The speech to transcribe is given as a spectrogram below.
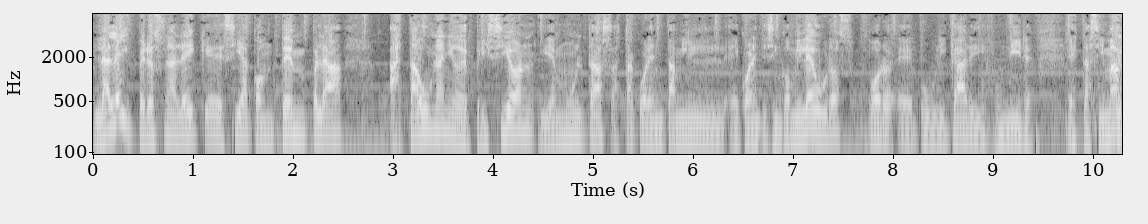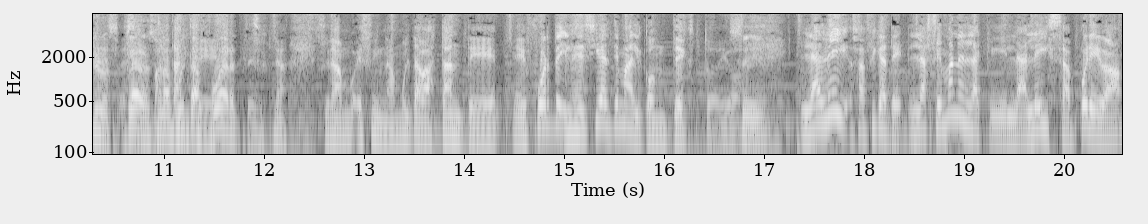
la ley, pero es una ley que decía contempla hasta un año de prisión y de multas hasta 40 mil, 45 mil euros por eh, publicar y difundir estas imágenes. Pero, claro, es, una multa fuerte. Es una, es una, es una multa bastante eh, fuerte. Y les decía el tema del contexto. Digo. Sí. La ley, o sea, fíjate, la semana en la que la ley se aprueba,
